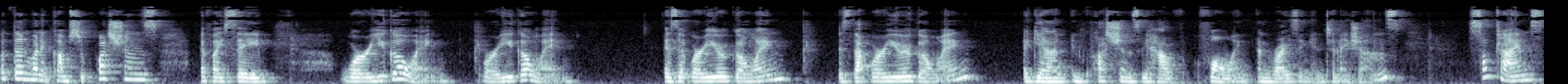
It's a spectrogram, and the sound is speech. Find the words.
But then when it comes to questions, if I say, where are you going? Where are you going? Is it where you're going? Is that where you're going? Again, in questions, we have falling and rising intonations. Sometimes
